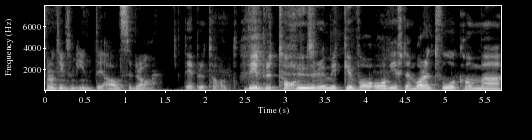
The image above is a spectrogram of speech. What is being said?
för någonting som inte alls är bra. det är brutalt. Det är brutalt. Hur mycket var avgiften? Var den 2,2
